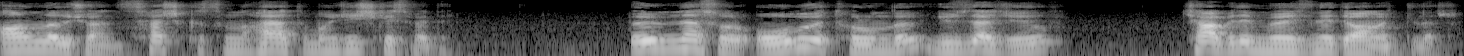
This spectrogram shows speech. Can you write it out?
alnına düşen saç kısmını hayatı boyunca hiç kesmedi. Ölümünden sonra oğlu ve torunları yüzlerce yıl Kabe'de müezzine devam ettiler.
